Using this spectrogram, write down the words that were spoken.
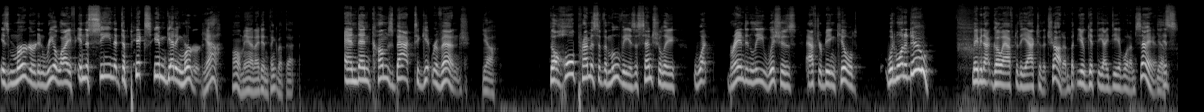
is murdered in real life in the scene that depicts him getting murdered. Yeah. Oh man, I didn't think about that. And then comes back to get revenge. Yeah. The whole premise of the movie is essentially what Brandon Lee wishes after being killed would want to do. Maybe not go after the actor that shot him, but you get the idea of what I'm saying. Yes. It's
